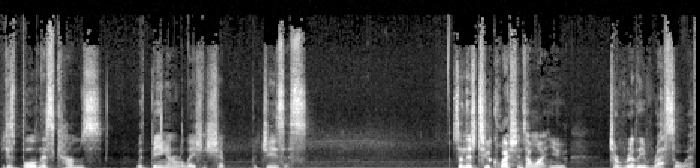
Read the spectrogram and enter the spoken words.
Because boldness comes with being in a relationship with Jesus. So then there's two questions I want you to really wrestle with.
